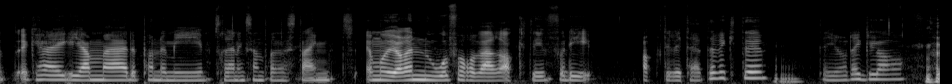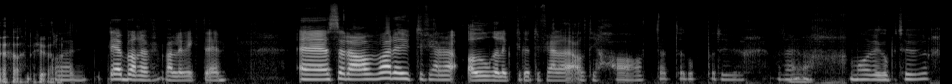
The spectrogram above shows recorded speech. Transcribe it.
at OK, jeg er hjemme, det er pandemi, treningssentrene er stengt. Jeg må gjøre noe for å være aktiv, fordi aktivitet er viktig. Det gjør deg glad. ja, det gjør det. Og det er bare veldig viktig. Eh, så da var det ute i fjellet. Jeg Aldri likte å gå til fjellet. Jeg har alltid hatet å gå på tur. Og sånn, åh, må vi gå på tur?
